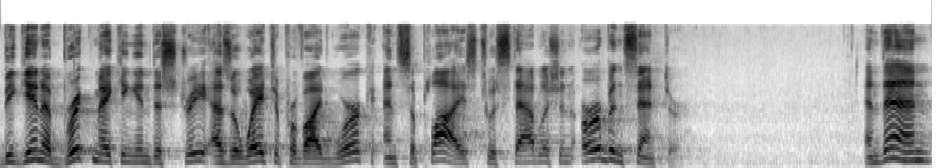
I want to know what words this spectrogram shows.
begin a brick-making industry as a way to provide work and supplies to establish an urban center. And then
